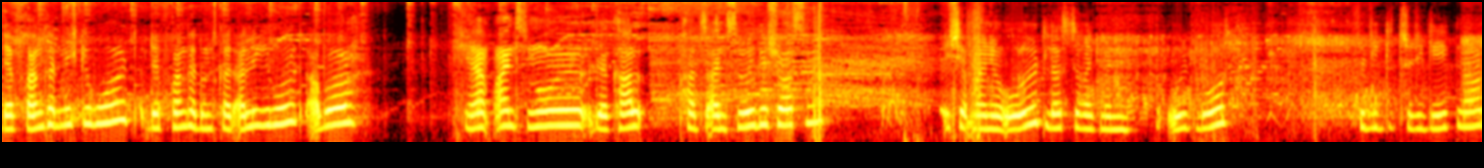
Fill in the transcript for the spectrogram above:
Der Frank hat mich geholt. Der Frank hat uns gerade alle geholt. Aber ja, 1-0. Der Karl hat 1-0 geschossen. Ich habe meine Ult. Lass direkt meine Ult los. Für die, zu die Gegner.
